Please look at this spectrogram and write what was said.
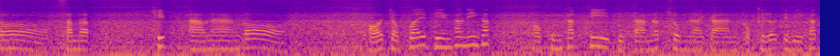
ก็สำหรับคลิปอ่าวนางก็ขอจบไว้เพียงเท่านี้ครับ ขอบคุณครับที่ติดตามรับชมรายการกบคิโลทีวีครับ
